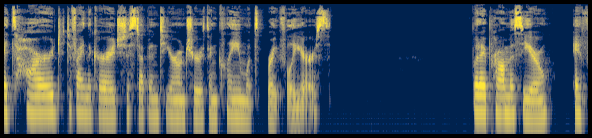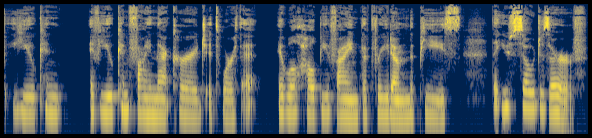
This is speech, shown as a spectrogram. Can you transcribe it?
It's hard to find the courage to step into your own truth and claim what's rightfully yours. But I promise you, if you can if you can find that courage, it's worth it. It will help you find the freedom, the peace that you so deserve,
